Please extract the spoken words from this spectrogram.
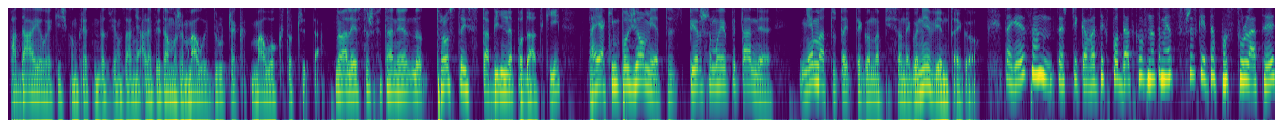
padają jakieś konkretne rozwiązania, ale wiadomo, że mały druczek mało kto czyta. No ale jest też pytanie, no proste i stabilne podatki. Na jakim poziomie? To jest pierwsze moje pytanie. Nie ma tutaj tego napisanego, nie wiem tego. Tak, ja jestem też ciekawa tych podatków, natomiast wszystkie te postulaty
